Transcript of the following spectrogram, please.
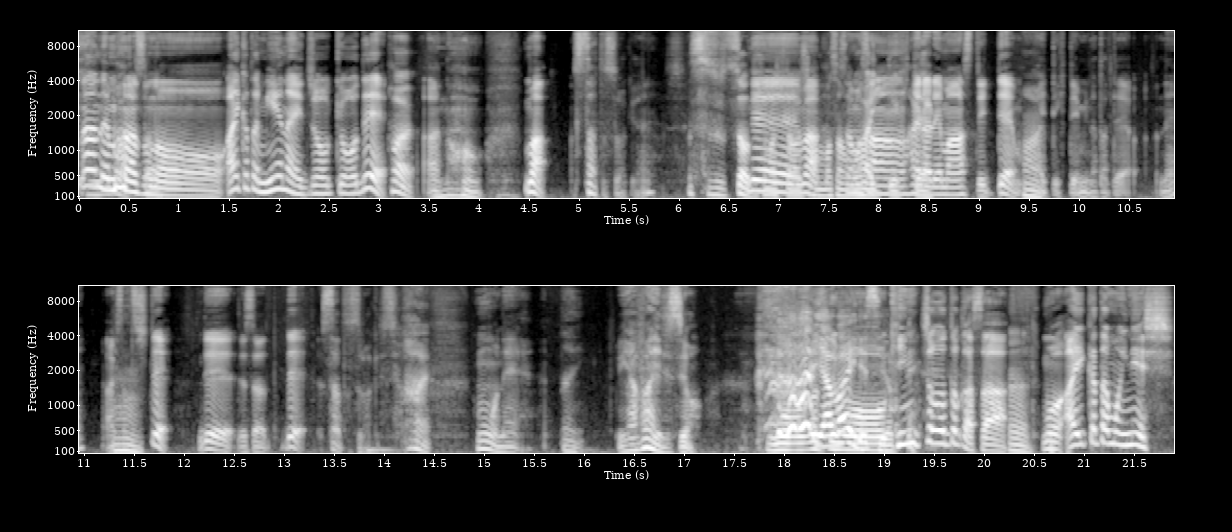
なんで、まあ、その、相方見えない状況で、はい。あの、まあ、スタートするわけだよね。すそうで、ままあ、さんまさんがさんまさん入ってきて。入られますって言って、はい。入ってきて、みんな立て、ね、挨拶して、で、でさ、で、スタートするわけですよ。はいもうね、何？やばいですよ。もうだってやばいですよ緊張とかさ、うんもう相方もいねえし。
